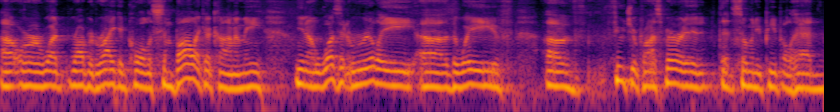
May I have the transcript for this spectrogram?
uh, or what Robert Reich had called a symbolic economy, you know, wasn't really uh, the wave of future prosperity that, that so many people had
